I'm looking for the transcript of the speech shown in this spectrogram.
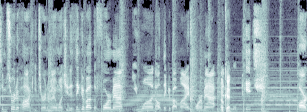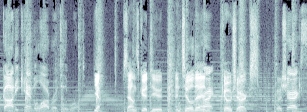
some sort of hockey tournament. I want you to think about the format you want. I'll think about my format. and Okay. We'll pitch our gaudy candelabra to the world. yep, Sounds good, dude. Until then, All right. go Sharks. Go Sharks.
